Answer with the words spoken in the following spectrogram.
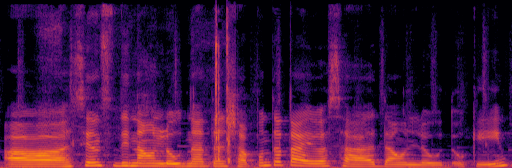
uh, since din-download natin siya, punta tayo sa download, okay?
